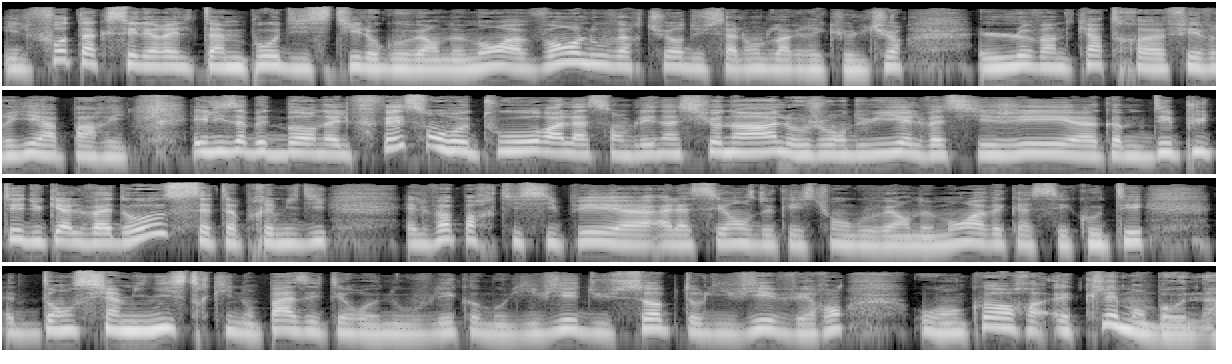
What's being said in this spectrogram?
Il faut accélérer le tempo, disent-ils au gouvernement, avant l'ouverture du Salon de l'agriculture le 24 février à Paris. Elisabeth Borne, elle fait son retour à l'Assemblée nationale. Aujourd'hui, elle va siéger euh, comme députée du Calvados. Cet après-midi, elle va participer euh, à la séance de questions au gouvernement avec à ses côtés d'anciens ministres qui n'ont pas été renouvelés comme Olivier Dussopt, Olivier Véran ou encore Clément Beaune.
